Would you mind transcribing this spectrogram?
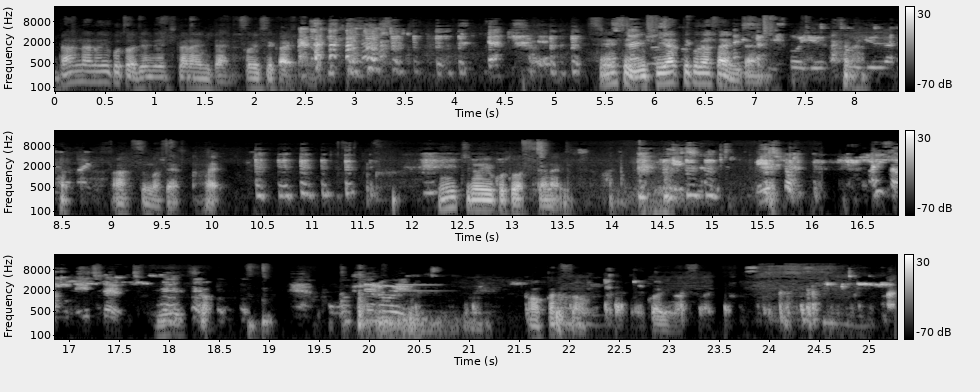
旦那の言うことは全然聞かないみたいな、そういう世界。先生、言ってやってくださいみたいな。そういう、そういうあれはないです。あ、すいません。はい。身内の言うことは聞かないです。明治なんです。明治かも。アイさんも明治だよ。身内か。面白い。あ、さん、お帰りなさい。あ、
